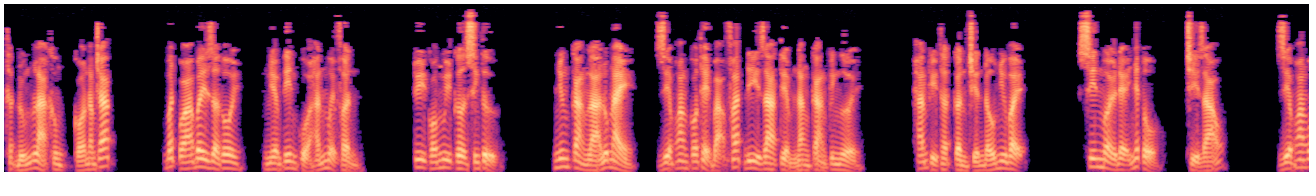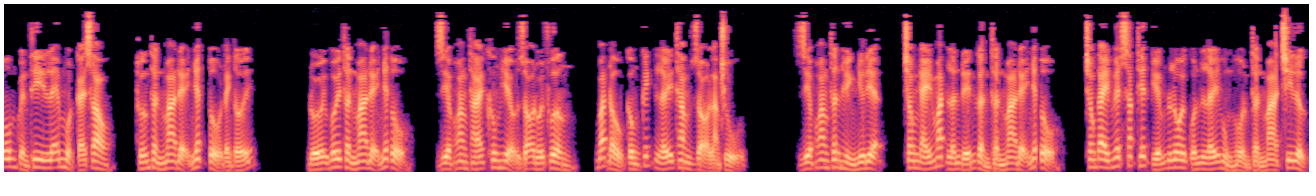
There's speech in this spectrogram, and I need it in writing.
thật đúng là không có nắm chắc. Bất quá bây giờ thôi, niềm tin của hắn mười phần. Tuy có nguy cơ sinh tử, nhưng càng là lúc này, diệp hoang có thể bạo phát đi ra tiềm năng càng kinh người. Hắn kỳ thật cần chiến đấu như vậy xin mời đệ nhất tổ, chỉ giáo. Diệp hoang ôm quyền thi lễ một cái sau, hướng thần ma đệ nhất tổ đánh tới. Đối với thần ma đệ nhất tổ, diệp hoang thái không hiểu rõ đối phương, bắt đầu công kích lấy thăm dò làm chủ. Diệp hoang thân hình như điện, trong nháy mắt lấn đến gần thần ma đệ nhất tổ, trong tay huyết sắc thiết kiếm lôi cuốn lấy hùng hồn thần ma chi lực,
